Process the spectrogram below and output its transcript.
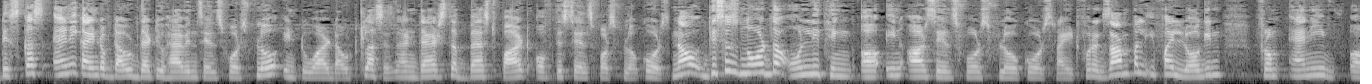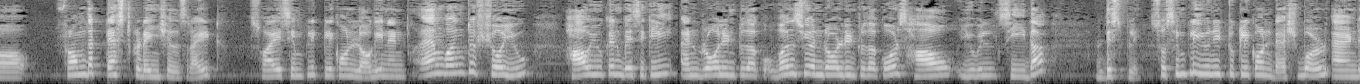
discuss any kind of doubt that you have in Salesforce Flow into our doubt classes. And that's the best part of this Salesforce Flow course. Now, this is not the only thing uh, in our Salesforce Flow course, right? For example, if I log in from any, uh, from the test credentials, right? So I simply click on login and I am going to show you how you can basically enroll into the once you enrolled into the course how you will see the display. So simply you need to click on dashboard and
